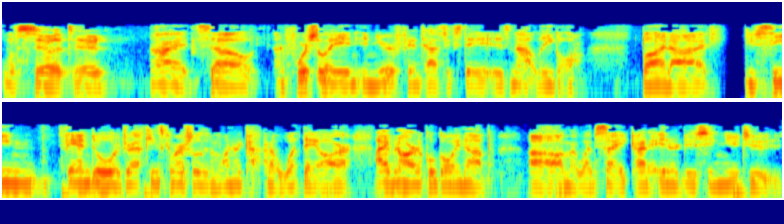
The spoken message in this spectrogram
Let's do it, dude. All right. So, unfortunately, in, in your fantastic state, it is not legal. But uh, if you've seen FanDuel or DraftKings commercials and wondered kind of what they are, I have an article going up uh, on my website, kind of introducing you to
